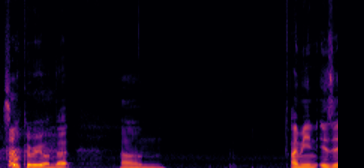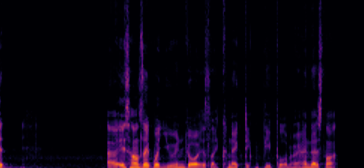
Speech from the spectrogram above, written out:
whole career on that. Um, I mean, is it? Uh, it sounds like what you enjoy is like connecting people, right? And that's not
